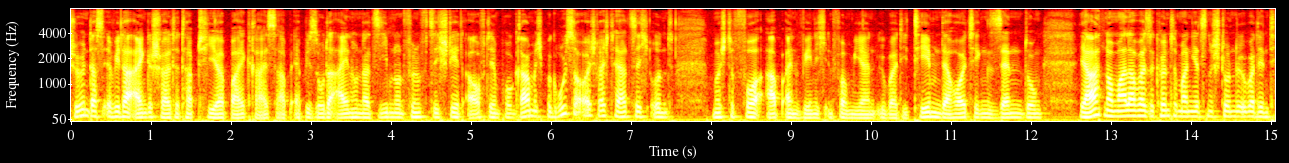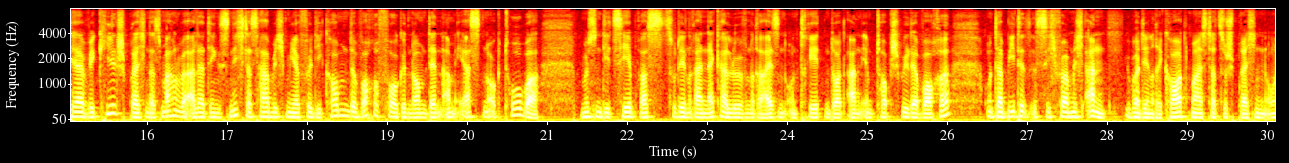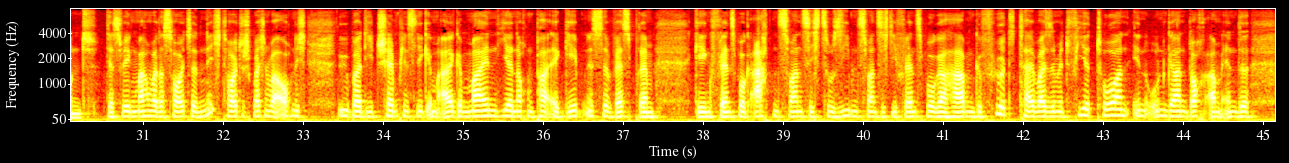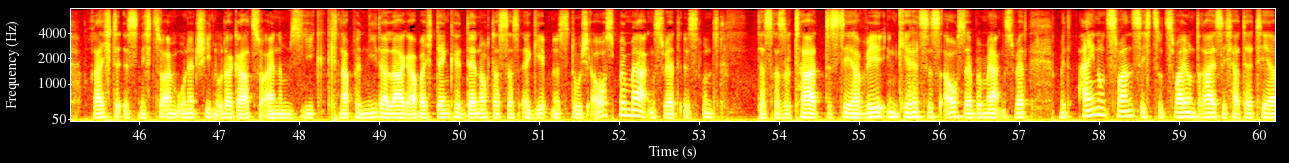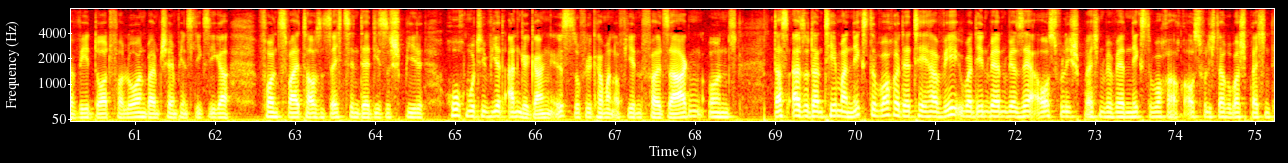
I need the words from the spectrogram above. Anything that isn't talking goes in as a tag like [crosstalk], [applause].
Schön, dass ihr wieder eingeschaltet habt hier bei Kreisab. Episode 157 steht auf dem Programm. Ich begrüße euch recht herzlich und möchte vorab ein wenig informieren über die Themen der heutigen Sendung. Ja, normalerweise könnte man jetzt eine Stunde über den THW Kiel sprechen. Das machen wir allerdings nicht. Das habe ich mir für die kommende Woche vorgenommen, denn am 1. Oktober müssen die Zebras zu den Rhein-Neckar-Löwen reisen und treten dort an im Topspiel der Woche. Und da bietet es sich förmlich an, über den Rekordmeister zu sprechen. Und deswegen machen wir das heute nicht. Heute sprechen wir auch nicht über die Champions League im Allgemeinen. Hier noch ein paar Ergebnisse. Westbrem gegen Flensburg 28 zu 27. Die Flensburger haben geführt, teilweise mit vier Toren in Ungarn, doch am Ende reichte es nicht zu einem Unentschieden oder gar zu einem Sieg. Knappe Niederlage, aber ich denke dennoch, dass das Ergebnis durchaus bemerkenswert ist und das Resultat des THW in Kielce ist auch sehr bemerkenswert. Mit 21 zu 32 hat der THW dort verloren beim Champions League-Sieger von 2016, der dieses Spiel hochmotiviert angegangen ist. So viel kann man auf jeden Fall sagen. Und das also dann Thema nächste Woche, der THW, über den werden wir sehr ausführlich sprechen. Wir werden nächste Woche auch ausführlich darüber sprechen,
